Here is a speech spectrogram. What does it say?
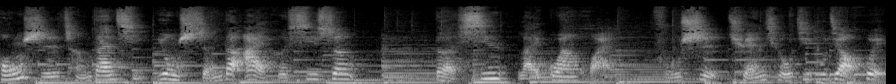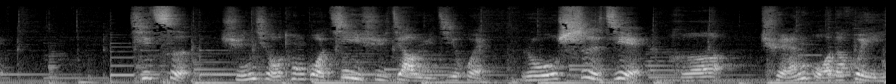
同时承担起用神的爱和牺牲。的心来关怀、服侍全球基督教会。其次，寻求通过继续教育机会，如世界和全国的会议，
